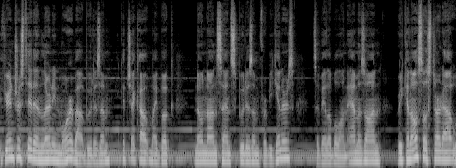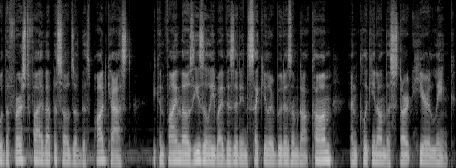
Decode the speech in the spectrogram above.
If you're interested in learning more about Buddhism, you can check out my book, no Nonsense Buddhism for Beginners. It's available on Amazon, or you can also start out with the first five episodes of this podcast. You can find those easily by visiting secularbuddhism.com and clicking on the Start Here link.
